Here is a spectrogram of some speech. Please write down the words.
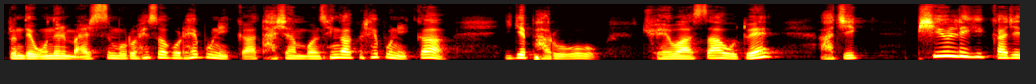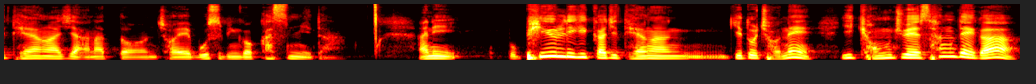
그런데 오늘 말씀으로 해석을 해보니까 다시 한번 생각을 해보니까 이게 바로 죄와 싸우되 아직 피 흘리기까지 대항하지 않았던 저의 모습인 것 같습니다. 아니 뭐피 흘리기까지 대항하기도 전에 이 경주의 상대가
